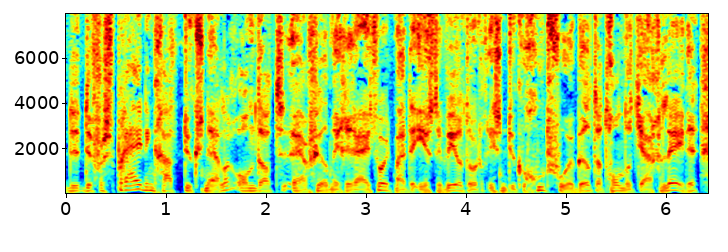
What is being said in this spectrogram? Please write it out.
de, de verspreiding gaat natuurlijk sneller, omdat er veel meer gereisd wordt. Maar de Eerste Wereldoorlog is natuurlijk een goed voorbeeld. Dat 100 jaar geleden was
